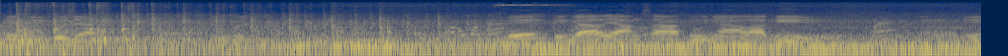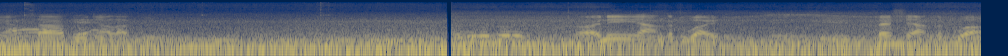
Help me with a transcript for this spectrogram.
Ini dibus ya. Dibus. Oke, tinggal yang satunya lagi. Ini yang satunya lagi. Nah, ini yang kedua ini. Di tes yang kedua.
